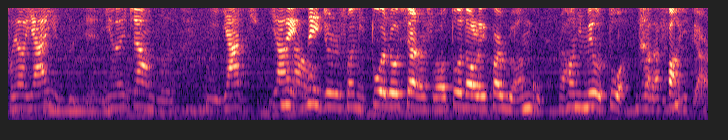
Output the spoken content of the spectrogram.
不要压抑自己，因为这样子。你压压那那就是说你剁肉馅的时候剁到了一块软骨，然后你没有剁，你就把它放一边了。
